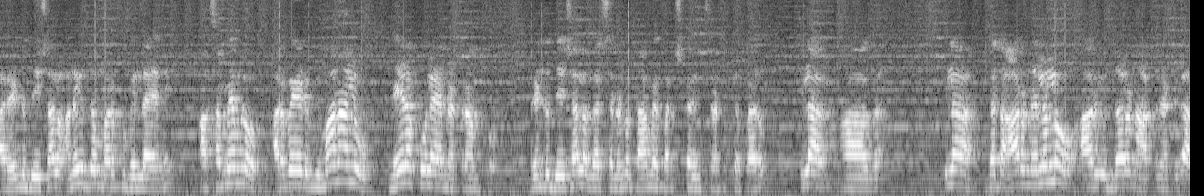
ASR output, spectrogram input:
ఆ రెండు దేశాలు అనుయుద్ధం వరకు వెళ్ళాయని ఆ సమయంలో అరవై ఏడు విమానాలు నేలకూలాయన్న ట్రంప్ రెండు దేశాల ఘర్షణను తామే పరిష్కరించినట్టు చెప్పారు. ఇలా ఇలా గత ఆరు నెలల్లో ఆరు యుద్ధాలను ఆపినట్టుగా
